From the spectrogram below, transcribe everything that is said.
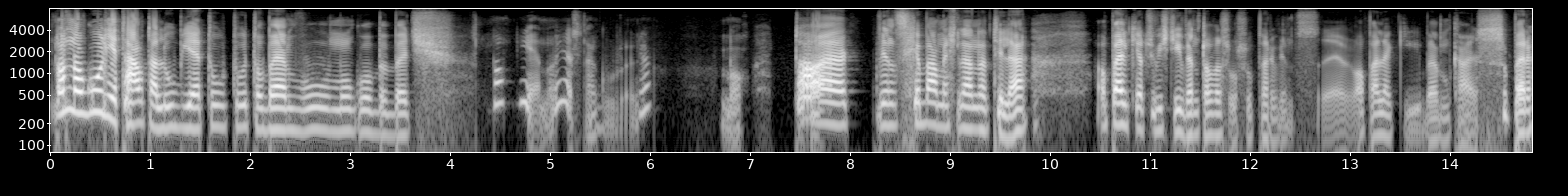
No, no ogólnie te auta lubię, tu, tu to BMW mogłoby być, no nie, no jest na górze, nie? No, to e, więc chyba myślę na tyle. Opelki oczywiście eventowe są super, więc e, Opelek i BMK jest super.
